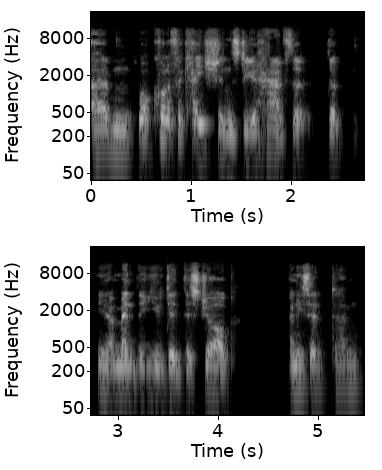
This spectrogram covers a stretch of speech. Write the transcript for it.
um, what qualifications do you have that, that you know, meant that you did this job? And he said, um,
